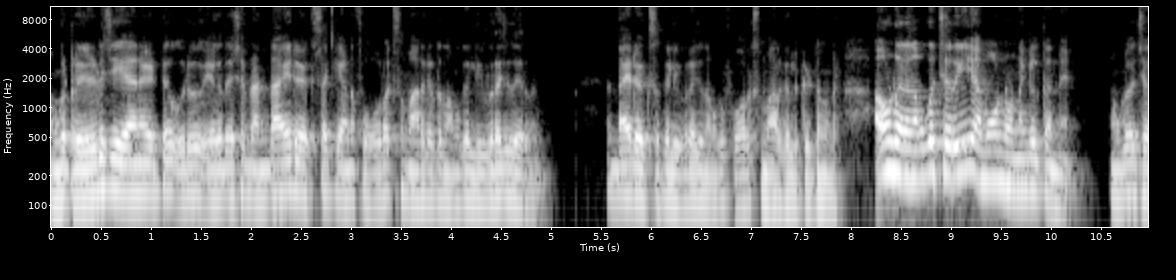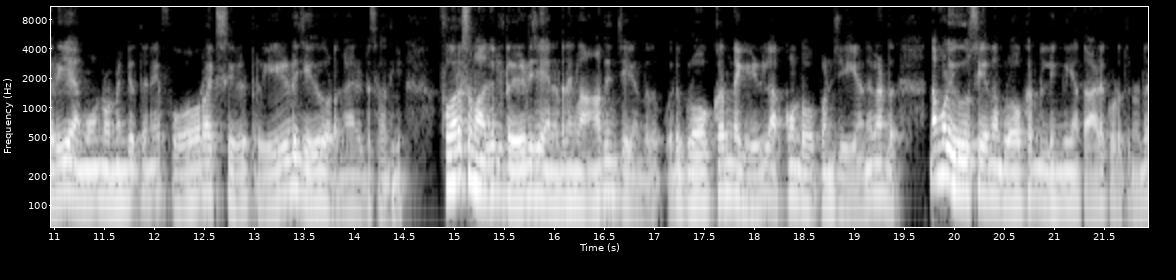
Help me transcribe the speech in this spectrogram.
നമുക്ക് ട്രേഡ് ചെയ്യാനായിട്ട് ഒരു ഏകദേശം രണ്ടായിരം എക്സ് ഒക്കെയാണ് ഫോറക്സ് മാർക്കറ്റ് നമുക്ക് ലിവറേജ് തരുന്നത്. രണ്ടായിരം എക്സ് ഒക്കെ ലിവറേജ് നമുക്ക് ഫോറക്സ് മാർക്കറ്റിൽ കിട്ടുന്നുണ്ട്. അതുകൊണ്ട് തന്നെ നമുക്ക് ചെറിയ എമൗണ്ട് ഉണ്ടെങ്കിൽ തന്നെ നമുക്ക് ചെറിയ എമൗണ്ട് ഉണ്ടെങ്കിൽ തന്നെ ഫോറക്സിൽ ട്രേഡ് ചെയ്ത് തുടങ്ങാനായിട്ട് സാധിക്കും. ഫോറക്സ് മാർക്കറ്റിൽ ട്രേഡ് ചെയ്യാനായിട്ട് നിങ്ങൾ ആദ്യം ചെയ്യേണ്ടത് ഒരു ബ്രോക്കറിന്റെ കീഴിൽ അക്കൗണ്ട് ഓപ്പൺ ചെയ്യുകയാണ് വേണ്ടത്. നമ്മൾ യൂസ് ചെയ്യുന്ന ബ്രോക്കറിന്റെ ലിങ്ക് ഞാൻ താഴെ കൊടുത്തിട്ടുണ്ട്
